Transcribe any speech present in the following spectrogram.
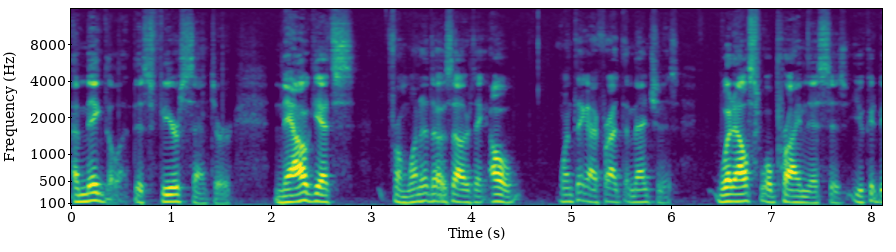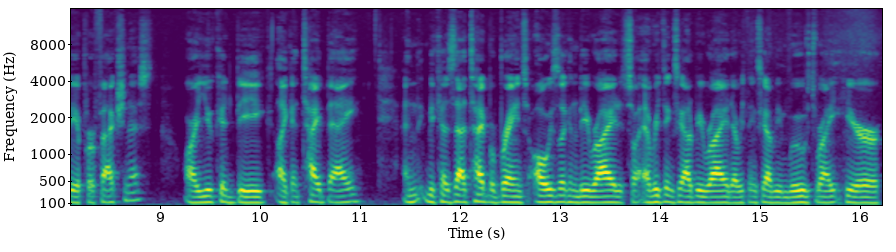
amygdala, this fear center, now gets from one of those other things. Oh, one thing I forgot to mention is what else will prime this is you could be a perfectionist or you could be like a type A, and because that type of brain's always looking to be right, so everything's got to be right, everything's got to be moved right here,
